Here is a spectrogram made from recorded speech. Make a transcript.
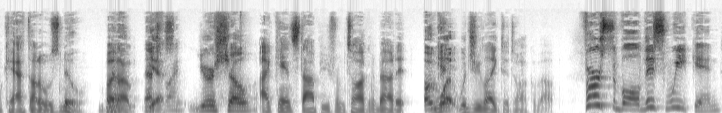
Okay, I thought it was new, but No, um, that's yes, fine. your show. I can't stop you from talking about it. Okay. What would you like to talk about? First of all, this weekend,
